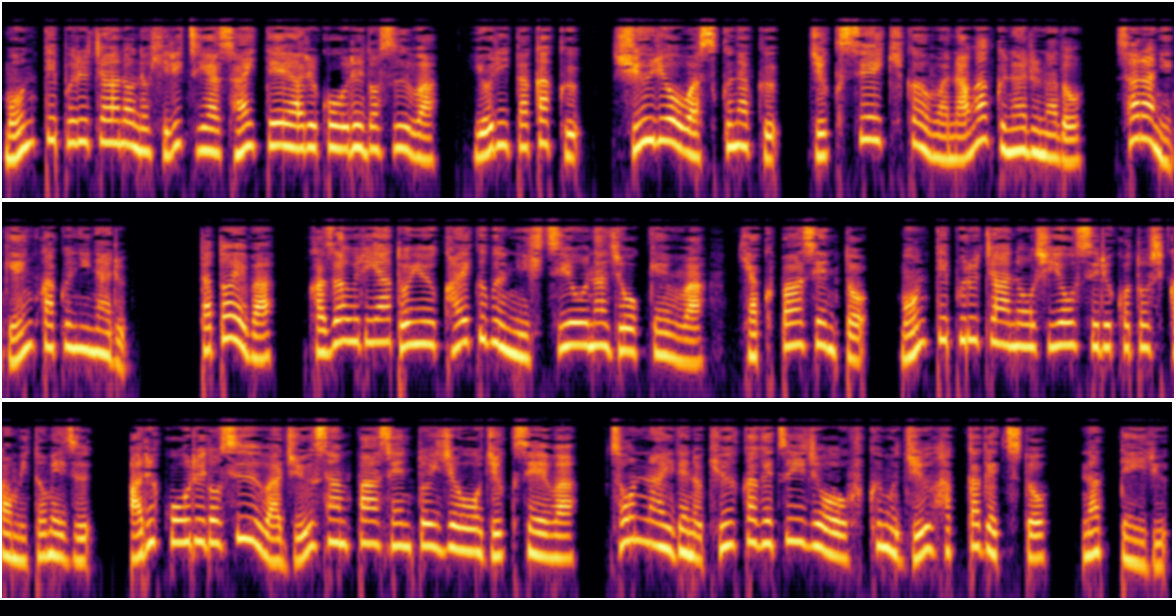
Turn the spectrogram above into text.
モンテプルチャーノの比率や最低アルコール度数はより高く、収量は少なく、熟成期間は長くなるなど、さらに厳格になる。例えば、カザウリアという海区分に必要な条件は100%モンテプルチャーノを使用することしか認めず、アルコール度数は13%以上を熟成は、村内での9ヶ月以上を含む18ヶ月となっている。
